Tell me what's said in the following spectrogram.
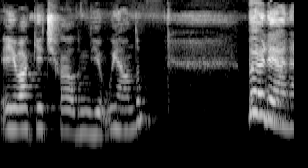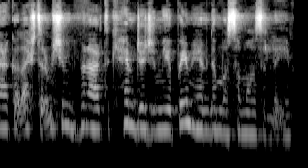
Eyvah geç kaldım diye uyandım. Böyle yani arkadaşlarım. Şimdi ben artık hem cacımı yapayım hem de masamı hazırlayayım.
